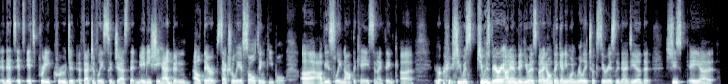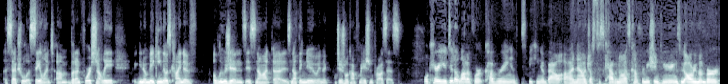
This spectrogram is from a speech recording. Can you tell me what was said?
it's it's it's pretty crude to effectively suggest that maybe she had been out there sexually assaulting people. Uh, obviously, not the case, and I think uh, she was she was very unambiguous, but I don't think anyone really took seriously the idea that she's a, uh, a sexual assailant. Um, but unfortunately, you know, making those kind of illusions is not uh, is nothing new in the judicial confirmation process. Well, Carrie, you did a lot of work covering and speaking about uh, now Justice Kavanaugh's confirmation hearings. We all remember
